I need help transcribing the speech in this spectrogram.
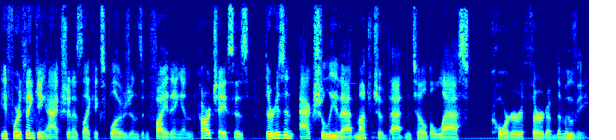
if we're thinking action as like explosions and fighting and car chases, there isn't actually that much of that until the last quarter third of the movie.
